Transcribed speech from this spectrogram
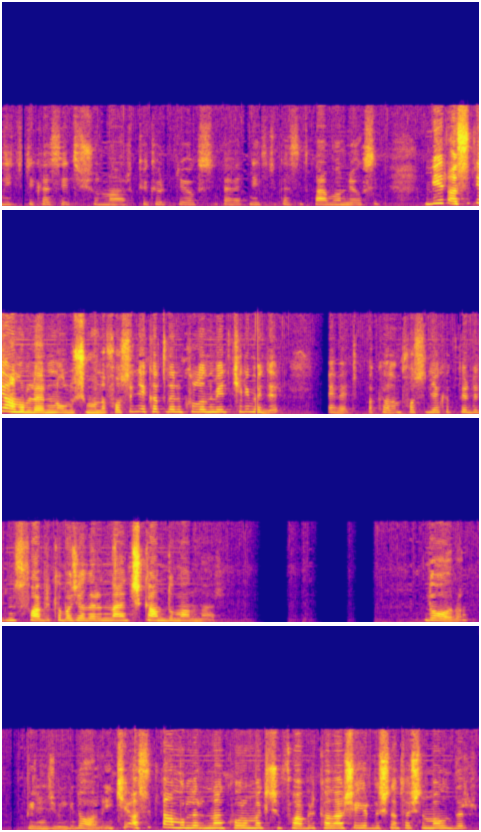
nitrik asit şunlar, kükürt dioksit, evet nitrik asit, karbondioksit. Bir asit yağmurlarının oluşumunda fosil yakıtların kullanımı etkili midir? Evet, bakalım fosil yakıtları dediğimiz fabrika bacalarından çıkan dumanlar. Doğru. Birinci bilgi doğru. İki, asit yağmurlarından korunmak için fabrikalar şehir dışına taşınmalıdır.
